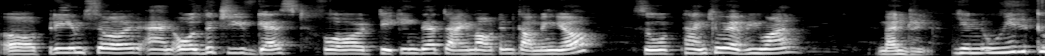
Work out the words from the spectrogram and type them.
uh, Prem sir and all the chief guests for taking their time out and coming here. So thank you everyone. நன்றி. என் உயிருக்கு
